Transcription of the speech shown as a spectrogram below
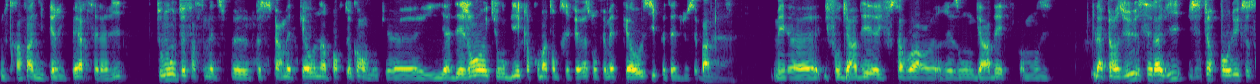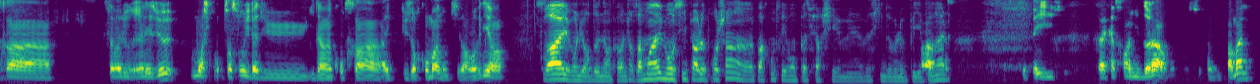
ultra fan, hyper hyper, c'est la vie tout le monde peut, faire se, mettre, peut, se faire mettre KO n'importe quand. Donc, euh, il y a des gens qui ont oublié que leurs combattants préférés sont fait mettre KO aussi, peut-être, je sais pas. Mais euh, il faut garder, il faut savoir euh, raison garder, comme on dit. Il a perdu, c'est la vie. J'espère pour lui que ce sera, ça va lui ouvrir les yeux. Moi, je, de toute façon, il a du, il a un contrat avec plusieurs combats, donc il va revenir. Hein. Ouais, ils vont lui redonner encore une chance. À mon avis, bon, s'il perd le prochain, par contre, ils vont pas se faire chier, mais parce qu'ils doivent le payer pas mal. Le paye à 80 000 dollars, c'est pas mal.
